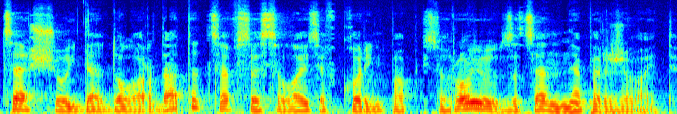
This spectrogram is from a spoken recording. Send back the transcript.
це, що йде dollar data, це все ссилається в корінь папки з грою, за це не переживайте.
